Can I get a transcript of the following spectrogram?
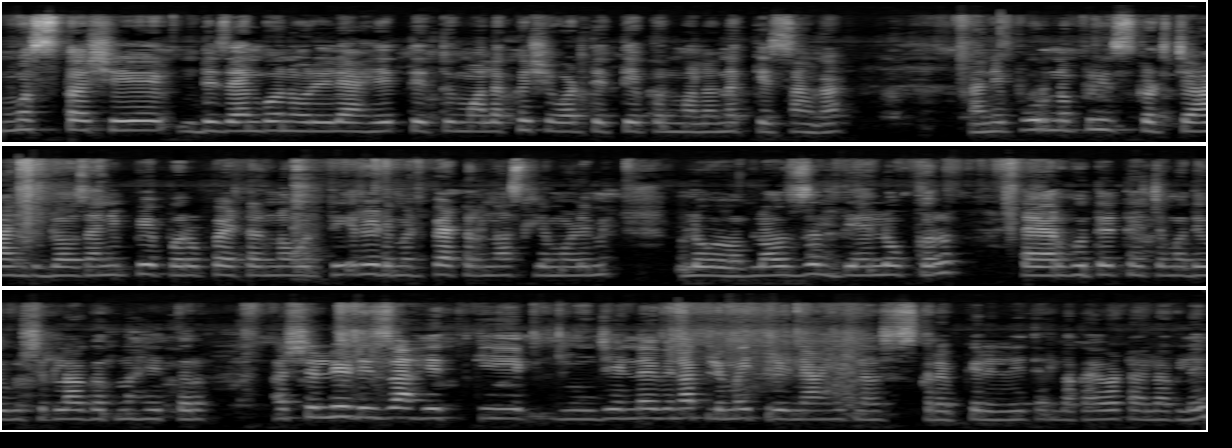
मस्त असे डिझाईन बनवलेले आहेत. ते तुम्हाला कसे वाटते ते पण मला नक्कीच सांगा. आणि पूर्ण प्रिन्स कटचे आहेत ब्लाऊज आणि पेपर पॅटर्नवरती रेडीमेड पॅटर्न असल्यामुळे मी ब्लाऊज जलदी लवकर तयार होते त्याच्यामध्ये उशीर लागत नाही. तर असे लेडीज आहेत की जे नवीन आपले मैत्रिणी आहेत ना सबस्क्राईब केलेले त्यांना काय वाटायला लागले?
